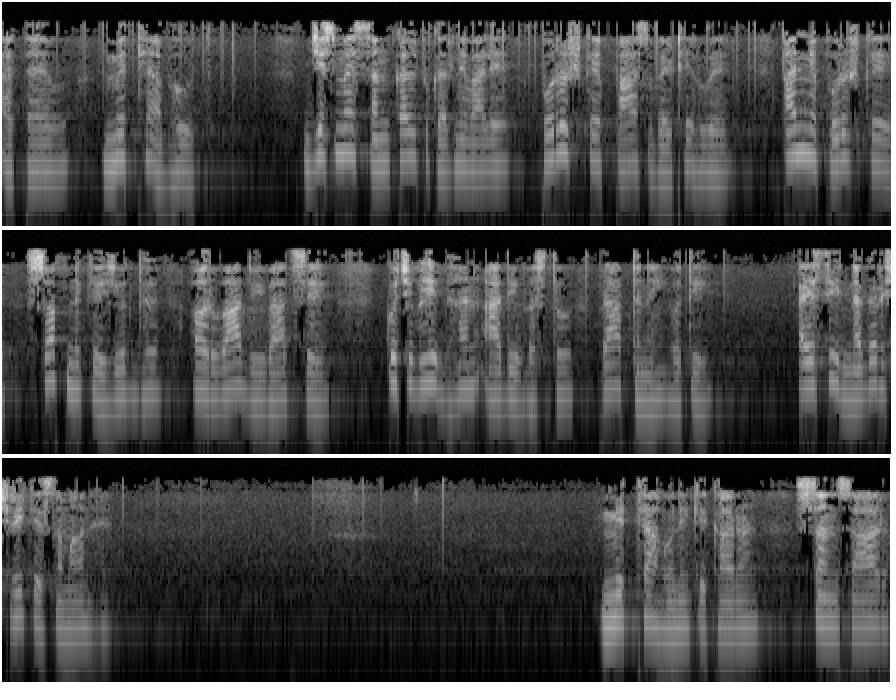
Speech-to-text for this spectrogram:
अतएव मिथ्याभूत, जिसमें संकल्प करने वाले पुरुष के पास बैठे हुए, अन्य पुरुष के स्वप्न के युद्ध और वाद विवाद से कुछ भी धन आदि वस्तु प्राप्त नहीं होती, ऐसी नगर श्री के समान है। मिथ्या होने के कारण संसार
